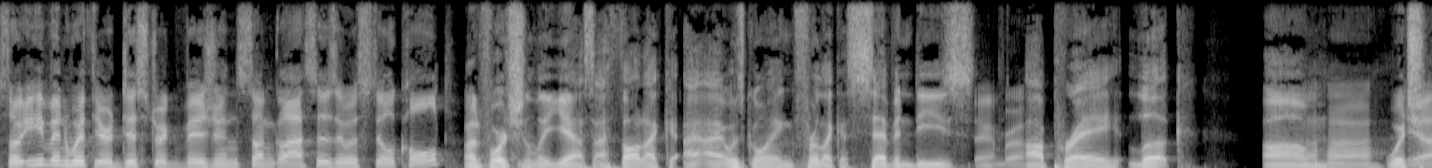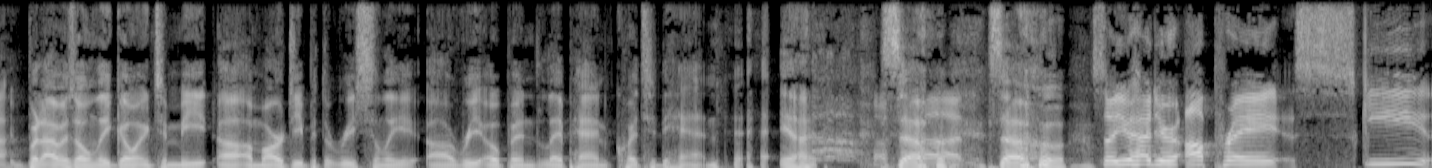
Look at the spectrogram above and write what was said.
So even with your District Vision sunglasses, it was still cold? Unfortunately, yes. I thought I, c- I- I was going for like a 70s Damn, après look. Um, Uh-huh. which, Yeah. but I was only going to meet uh, Amar Deep at the recently uh, reopened Le Pain Quotidien. yeah. So, Oh, God. so So you had your après ski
